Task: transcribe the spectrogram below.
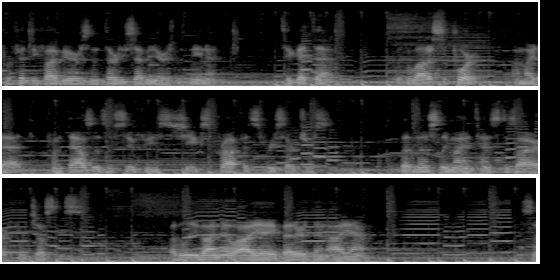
for 55 years and 37 years with Nina to get them with a lot of support, I might add, from thousands of Sufis, sheiks, prophets, researchers but mostly my intense desire for justice. I believe I know IA better than I am. So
